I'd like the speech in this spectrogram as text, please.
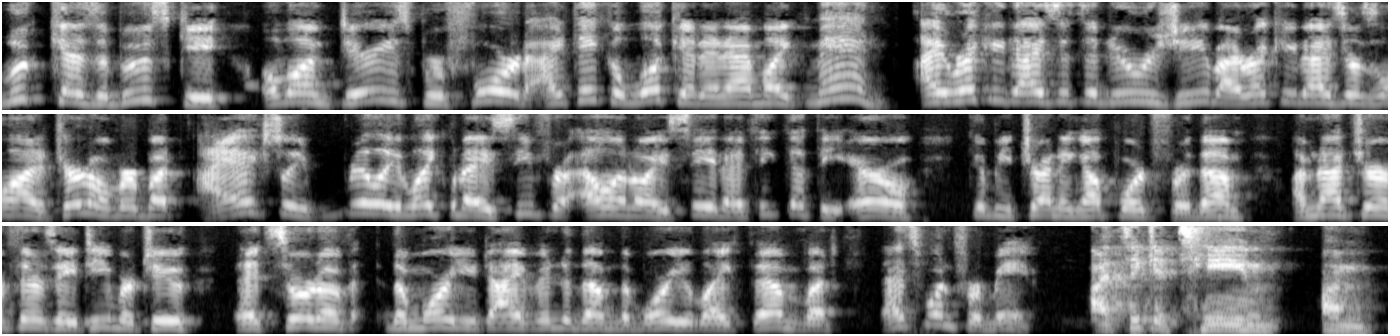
Luke Kasubke, along Darius Burford, I take a look at it and I'm like, man, I recognize it's a new regime. I recognize there's a lot of turnover, but I actually really like what I see for Illinois State. I think that the arrow could be trending upward for them. I'm not sure if there's a team or two that sort of the more you dive into them, the more you like them, but that's one for me. I think a team I'm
